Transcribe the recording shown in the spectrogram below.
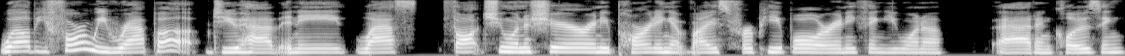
well, before we wrap up, do you have any last thoughts you want to share? Any parting advice for people or anything you want to add in closing?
